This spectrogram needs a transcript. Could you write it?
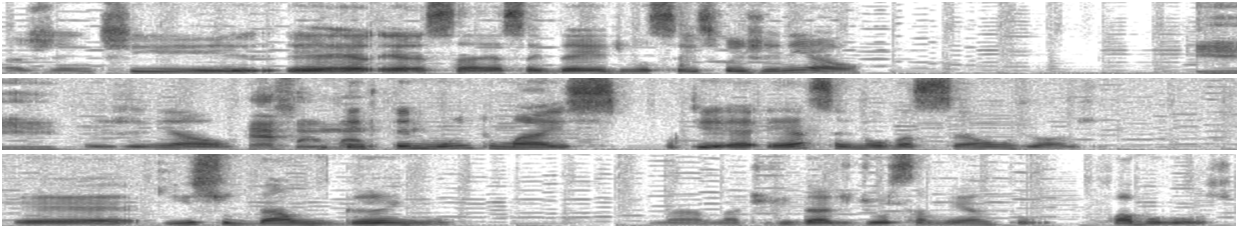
a gente é, é, essa essa ideia de vocês foi genial. E foi genial. É, foi uma... tem que ter muito mais porque é essa inovação Jorge é, isso dá um ganho na, na, atividade de orçamento fabuloso.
